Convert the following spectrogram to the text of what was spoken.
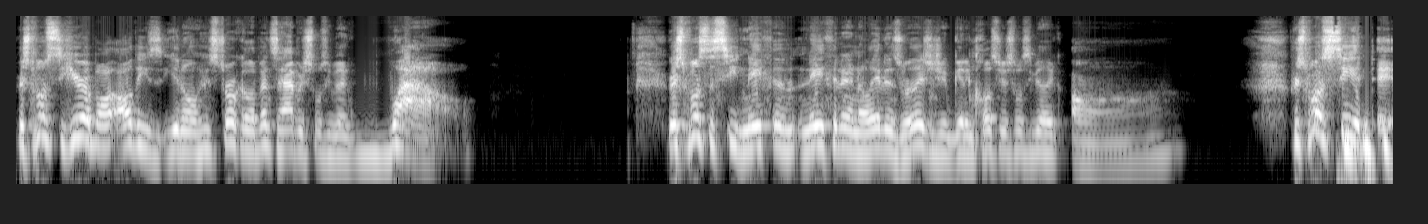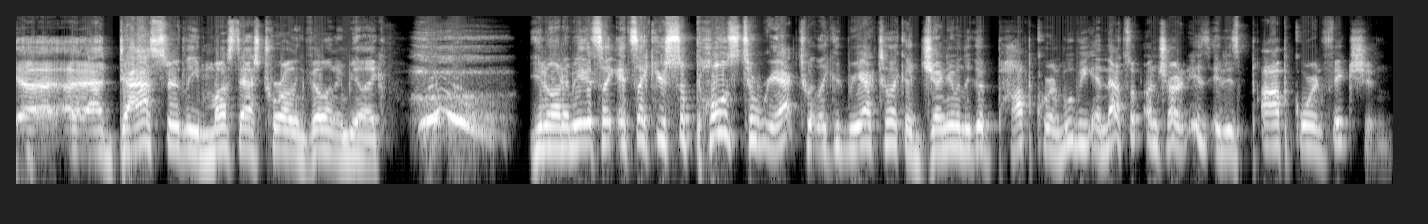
You're supposed to hear about all these you know historical events that happen. You're supposed to be like, wow. You're supposed to see Nathan Nathan and Elena's relationship getting closer. You're supposed to be like, aw. You're supposed to see a, a, a dastardly mustache twirling villain and be like, you know what I mean? It's like it's like you're supposed to react to it like you'd react to like a genuinely good popcorn movie, and that's what Uncharted is. It is popcorn fiction.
